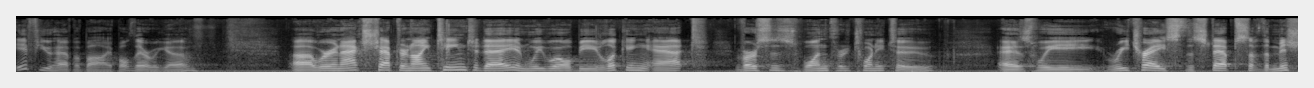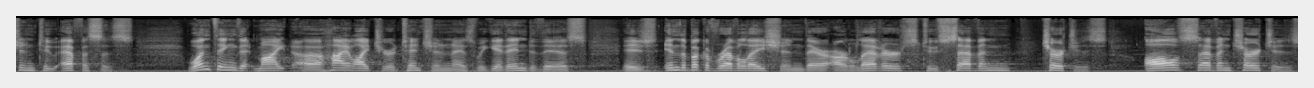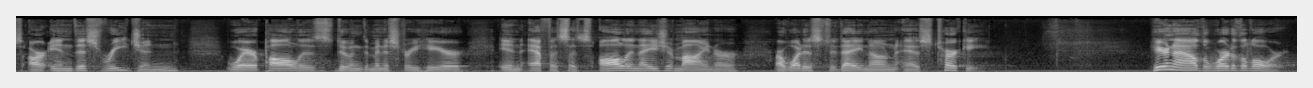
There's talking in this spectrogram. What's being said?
If you have a Bible, there we go. Uh, we're in Acts chapter 19 today, and we will be looking at verses 1 through 22 as we retrace the steps of the mission to Ephesus. One thing that might uh, highlight your attention as we get into this is in the book of Revelation, there are letters to seven churches. All seven churches are in this region where Paul is doing the ministry here in Ephesus, all in Asia Minor, or what is today known as Turkey. Hear now the word of the Lord.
